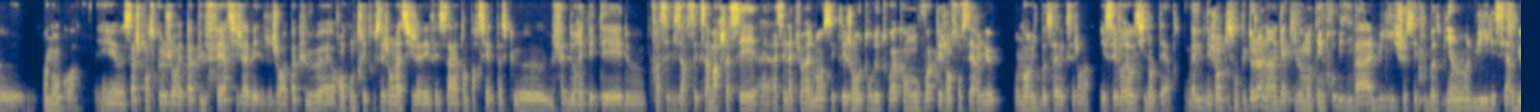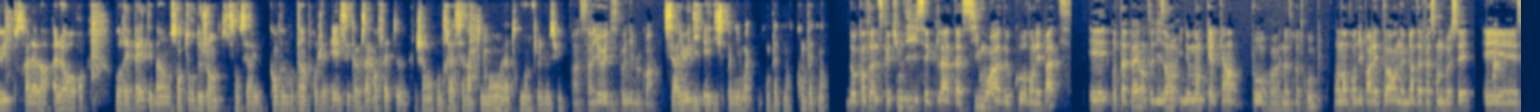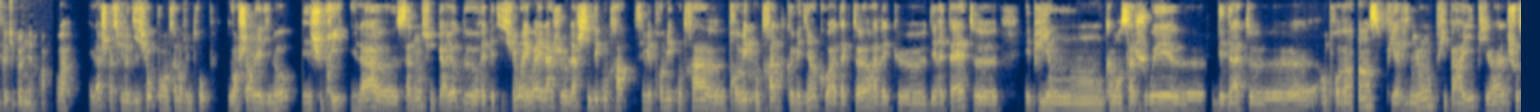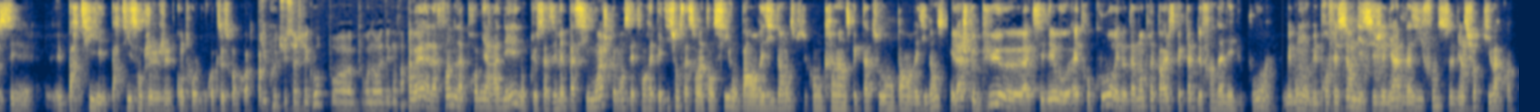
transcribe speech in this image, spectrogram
un an quoi. Et ça, je pense que j'aurais pas pu le faire si j'avais, j'aurais pas pu rencontrer tous ces gens-là si j'avais fait ça à temps partiel, parce que le fait de répéter, de, enfin c'est bizarre, c'est que ça marche assez assez naturellement, c'est que les gens autour de toi, quand on voit que les gens sont sérieux, on a envie de bosser avec ces gens-là. Et c'est vrai aussi dans le théâtre. Même des gens qui sont plutôt jeunes, un gars qui veut monter une troupe, il se dit bah lui, je sais qu'il bosse bien, lui, il est sérieux, il sera à l'heure au, au répète, et ben on s'entoure de gens qui sont sérieux quand on veut monter un projet. Et c'est comme ça qu'en fait euh, j'ai rencontré assez rapidement la troupe dans laquelle je suis. sérieux et disponible quoi. Sérieux et, disponible, ouais, complètement, complètement. Donc Antoine, ce que tu me dis, c'est que là, tu as six mois de cours dans les pattes et on t'appelle en te disant il nous manque quelqu'un pour euh, notre troupe. On a entendu parler de toi, on aime bien ta façon de bosser et est-ce que tu peux venir quoi? Ouais. Et là, je passe une audition pour entrer dans une troupe devant Shirley et Dino et je suis pris. Et là, euh, s'annonce une période de répétition et ouais, là, je là, je signe des contrats. C'est mes premiers contrats, euh, premiers contrats de comédien quoi, d'acteur avec euh, des répètes. et puis on, commence à jouer des dates en province, puis Avignon, puis Paris. Puis voilà, la chose c'est est parti est parti sans que j'ai le contrôle de quoi que ce soit quoi. Du coup, tu saches les cours pour euh, pour honorer tes contrats? Ouais, à la fin de la première année, donc euh, ça faisait même pas six mois, je commence à être en répétition de façon intensive. On part en résidence parce que quand on crée un spectacle, souvent on part en résidence. Et là, je peux plus euh, accéder au être au cours et notamment préparer le spectacle de fin d'année du cours. Mais bon, mes professeurs me disent c'est génial, vas-y fonce, bien sûr qu'il va quoi.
